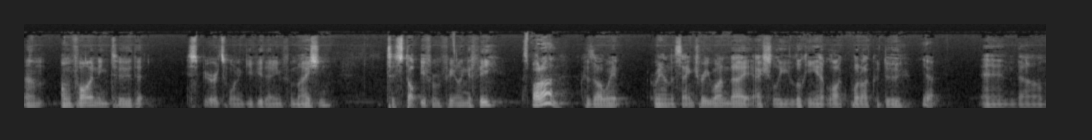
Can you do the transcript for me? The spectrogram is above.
Um, I'm finding too that spirits want to give you that information to stop you from feeling the fear. Spot on. Because I went around the sanctuary one day actually looking at like what I could do. Yeah. And um,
